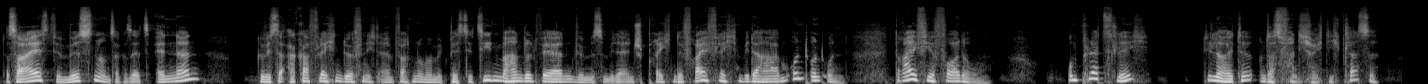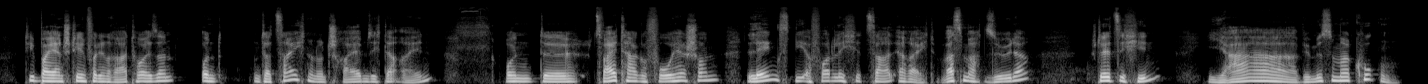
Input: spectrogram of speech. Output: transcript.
Das heißt, wir müssen unser Gesetz ändern. Gewisse Ackerflächen dürfen nicht einfach nur mal mit Pestiziden behandelt werden. Wir müssen wieder entsprechende Freiflächen wieder haben und, und, und. Drei, vier Forderungen. Und plötzlich die Leute, und das fand ich richtig klasse, die Bayern stehen vor den Rathäusern und unterzeichnen und schreiben sich da ein und äh, zwei Tage vorher schon längst die erforderliche Zahl erreicht. Was macht Söder? Stellt sich hin, ja, wir müssen mal gucken.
